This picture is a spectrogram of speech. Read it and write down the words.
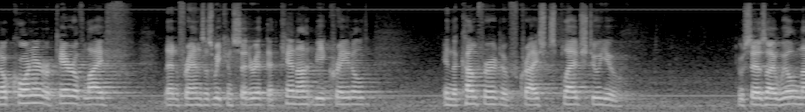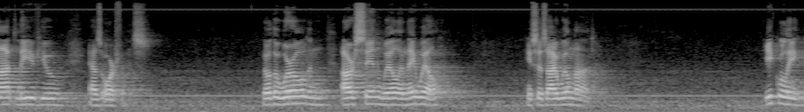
no corner or care of life, then, friends, as we consider it, that cannot be cradled in the comfort of Christ's pledge to you who says, I will not leave you as orphans. Though the world and our sin will, and they will, he says, I will not. Equally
